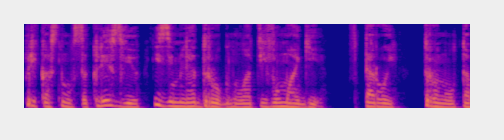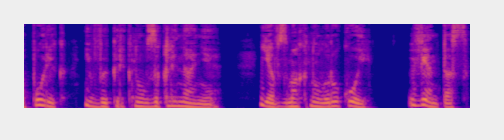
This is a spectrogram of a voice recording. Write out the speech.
прикоснулся к лезвию, и земля дрогнула от его магии. Второй тронул топорик и выкрикнул заклинание. Я взмахнула рукой. «Вентас!»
